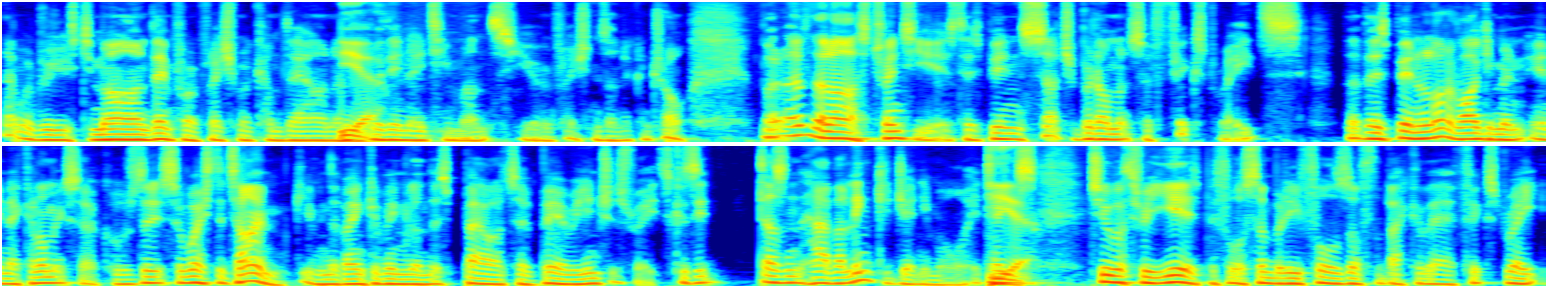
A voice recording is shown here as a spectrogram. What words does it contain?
that would reduce demand, then for inflation would come down, and Yeah. within 18 months, your inflation is under control. But over the last 20 years, there's been such a predominance of fixed rates that there's been a lot of argument in economic circles that it's a waste of time giving the Bank of England this power to vary interest rates because it doesn't have a linkage anymore. It takes Yeah. two or three years before somebody falls off the back of their fixed rate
